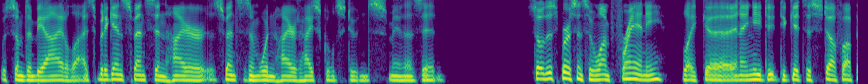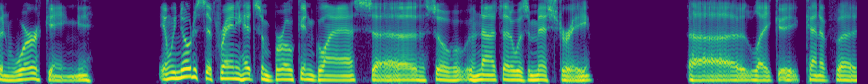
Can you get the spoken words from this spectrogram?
was something to be idolized. But again, Spence didn't hire, Spence's and wouldn't hire high school students. Maybe that's it. So this person said, Well, I'm Franny like, uh, and I need to, to get this stuff up and working. And we noticed that Franny had some broken glass, uh, so not that it was a mystery, uh, like uh, kind of uh,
